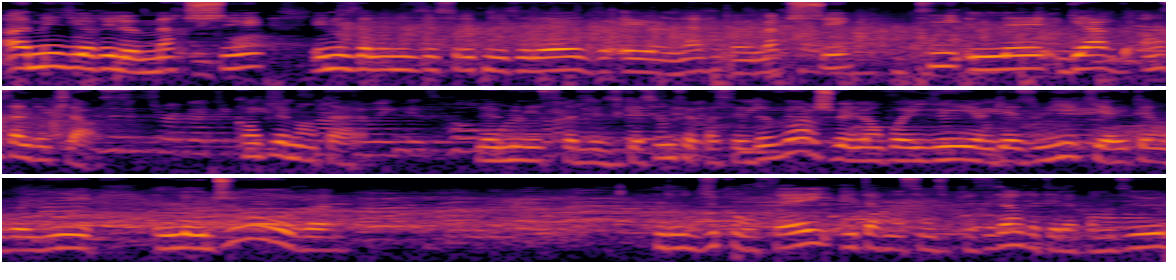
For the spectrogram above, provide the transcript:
améliorer le marché et nous allons nous assurer que nos élèves aient un, marché qui les garde en salle de classe. Complémentaire. Le ministre de l'Éducation ne fait pas ses devoirs. Je vais lui envoyer un gazouillis qui a été envoyé l'autre jour du Conseil. Intervention du président. Arrêtez la pendule.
